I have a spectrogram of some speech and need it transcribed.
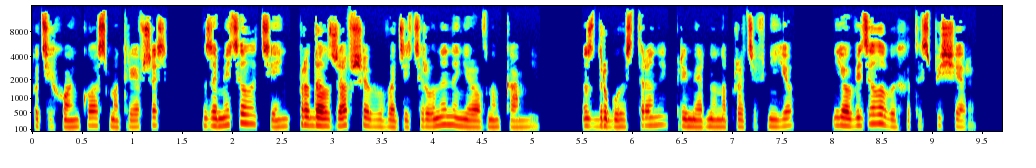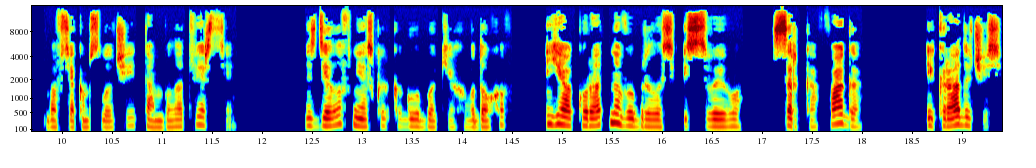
Потихоньку осмотревшись, заметила тень, продолжавшая выводить руны на неровном камне. С другой стороны, примерно напротив нее, я увидела выход из пещеры. Во всяком случае, там было отверстие. Сделав несколько глубоких вдохов, я аккуратно выбралась из своего саркофага и, крадучись,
